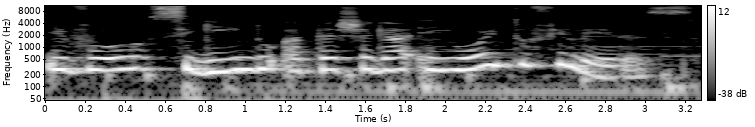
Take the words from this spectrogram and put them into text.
e vou seguindo até chegar em oito fileiras.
